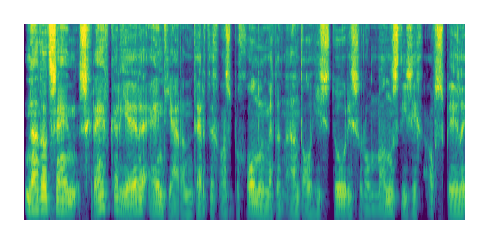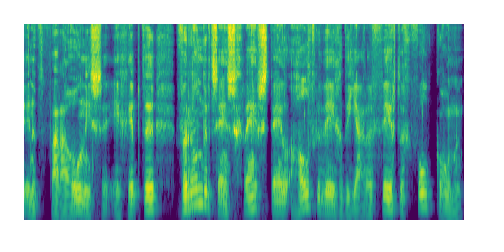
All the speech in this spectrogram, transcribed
Nadat zijn schrijfcarrière eind jaren dertig was begonnen met een aantal historische romans die zich afspelen in het faraonische Egypte, verandert zijn schrijfstijl halverwege de jaren veertig volkomen.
